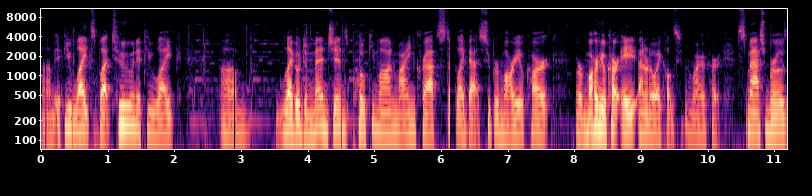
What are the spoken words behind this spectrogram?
um, if you like Splatoon, if you like um, LEGO Dimensions, Pokemon, Minecraft, stuff like that, Super Mario Kart, or Mario Kart 8, I don't know why I call it Super Mario Kart, Smash Bros,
